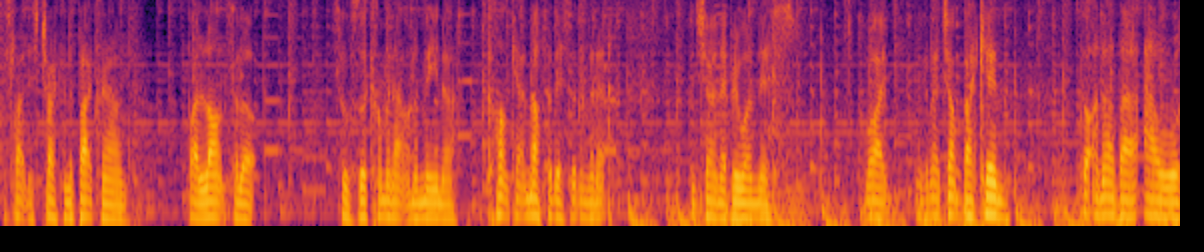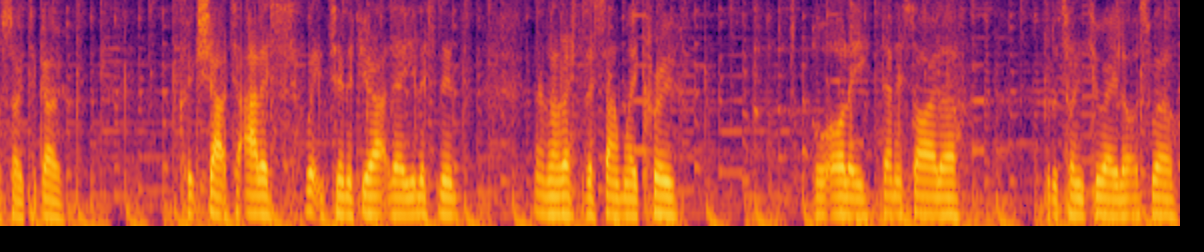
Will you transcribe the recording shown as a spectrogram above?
Just like this track in the background by Lancelot. It's also coming out on Amina. Can't get enough of this at the minute. Been showing everyone this. Right, we're going to jump back in. Got another hour or so to go. Quick shout to Alice Whittington if you're out there, you're listening, and the rest of the Soundway crew. Or Ollie, Dennis Isler, or the 22A lot as well.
